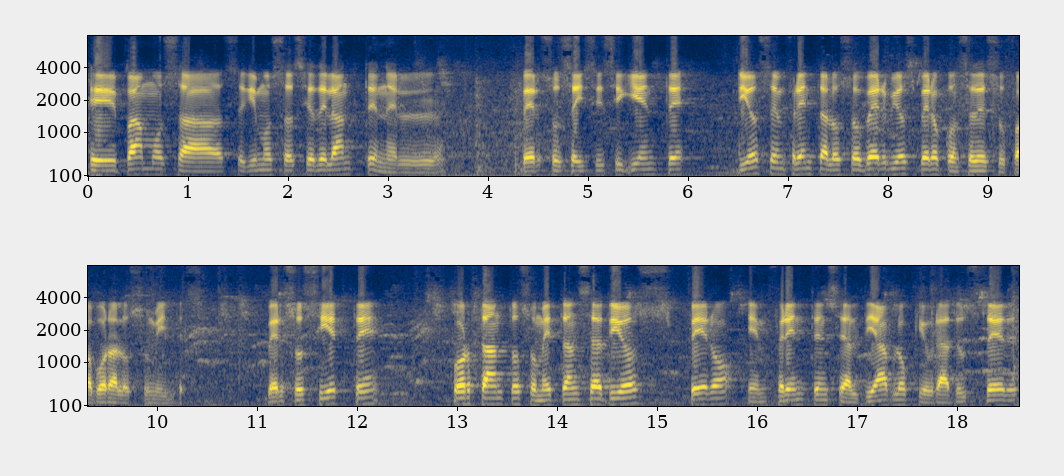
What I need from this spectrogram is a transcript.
Eh, vamos a, seguimos hacia adelante en el verso 6 y siguiente. Dios se enfrenta a los soberbios, pero concede su favor a los humildes. Verso 7. Por tanto, sométanse a Dios, pero enfréntense al diablo que huirá de ustedes.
